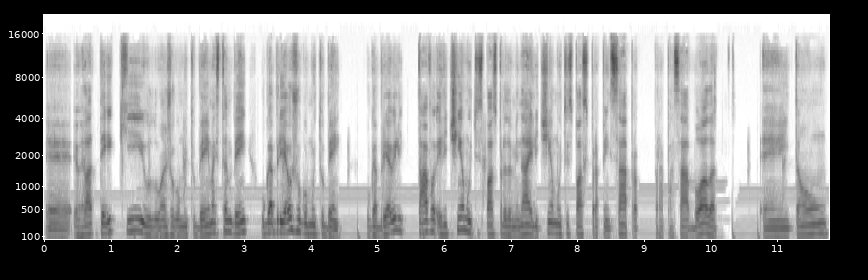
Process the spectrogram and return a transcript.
é, eu relatei que o Luan jogou muito bem, mas também o Gabriel jogou muito bem. O Gabriel ele tava, ele tinha muito espaço para dominar, ele tinha muito espaço para pensar, para passar a bola. É, então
